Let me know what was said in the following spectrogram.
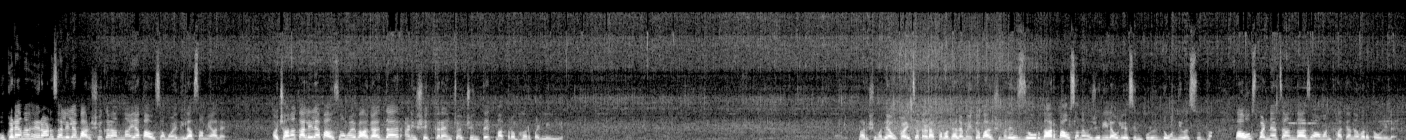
उकड्यानं हैराण झालेल्या बार्शीकरांना या पावसामुळे दिलासा मिळालाय. अचानक आलेल्या पावसामुळे बागायतदार आणि शेतकऱ्यांच्या चिंतेत मात्र भर पडलेली आहे. बार्शीमध्ये अवकाळीचा तडाखा बघायला मिळतो. बार्शीमध्ये जोरदार पावसानं हजेरी लावली असून पुढील दोन दिवस सुद्धा पाऊस पडण्याचा अंदाज हवामान खात्यानं वर्तवलेला आहे.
